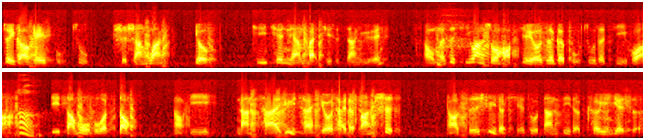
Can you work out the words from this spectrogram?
最高可以补助十三万六七千两百七十三元。啊，我们是希望说哈，借由这个补助的计划，嗯，以招募活动，哦，以揽才育才留才的方式，然后持续的协助当地的客运业者。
